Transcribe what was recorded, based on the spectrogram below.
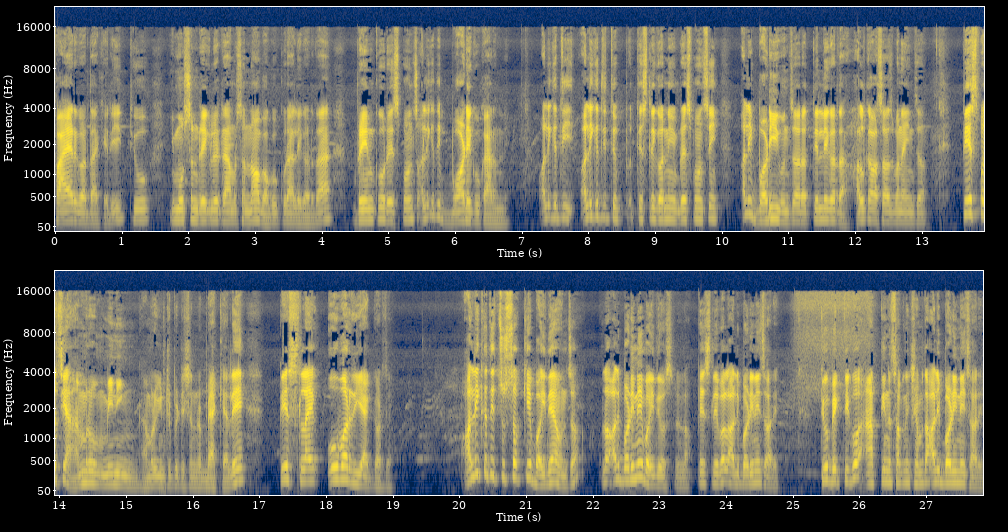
फायर गर्दाखेरि त्यो इमोसन रेगुलेट राम्रोसँग नभएको कुराले गर्दा ब्रेनको रेस्पोन्स अलिकति बढेको कारणले अलिकति अलिकति त्यो त्यसले गर्ने रेस्पोन्स चाहिँ अलिक बढी हुन्छ र त्यसले गर्दा हल्का असहज बनाइन्छ। त्यसपछि हाम्रो मिनिङ हाम्रो इन्टरप्रिटेसन र व्याख्याले त्यसलाई ओभर रियाक्ट गर्छ। अलिकति चुसक के भइदिया हुन्छ। ल अलिक बढी नै भइदियोस्। ल पेस लेभल अलिक बढी नै छ अरे। त्यो व्यक्तिको आत्तिन सक्ने क्षमता अलिक बढी नै छ अरे।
